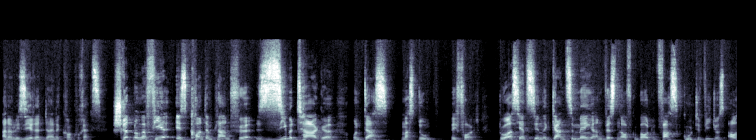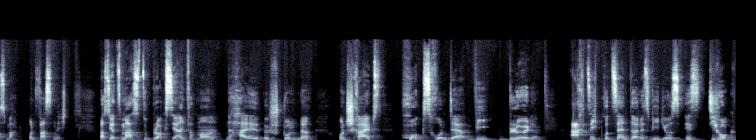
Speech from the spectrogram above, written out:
analysiere deine Konkurrenz. Schritt Nummer vier ist Contentplan für sieben Tage und das machst du wie folgt. Du hast jetzt hier eine ganze Menge an Wissen aufgebaut, was gute Videos ausmacht und was nicht. Was du jetzt machst, du blockst dir einfach mal eine halbe Stunde und schreibst Hooks runter wie blöde. 80% deines Videos ist die Hook.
